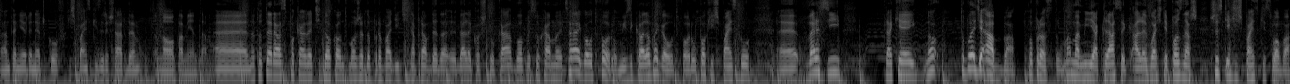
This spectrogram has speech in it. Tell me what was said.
na antenie ryneczków hiszpański z Ryszardem. No, pamiętam. E, no to teraz pokażę Ci, dokąd może doprowadzić naprawdę da, daleko sztuka, bo wysłuchamy całego utworu, musicalowego utworu po hiszpańsku e, w wersji takiej, no to będzie Abba, po prostu. Mama Mia, klasyk, ale właśnie poznasz wszystkie hiszpańskie słowa.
